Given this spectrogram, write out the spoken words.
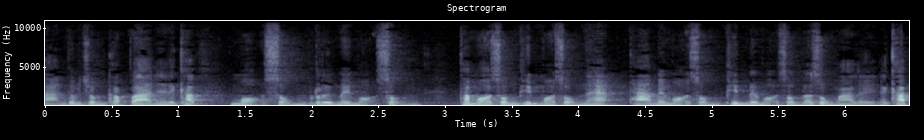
ถามท่านผู้ชมครับว่าเนี่ยนะครับเหมาะสมหรือไม่เหมาะสม ถ้าเหมาะสมพิมพ์เหมาะสมนะฮะถ้าไม่เหมาะสมพิมพ์ไม่เหมาะสมแล้วส่งมาเลยนะครับ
